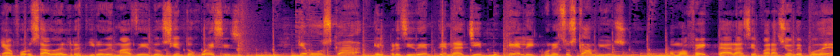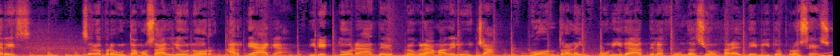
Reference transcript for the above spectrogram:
que ha forzado el retiro de más de 200 jueces. ¿Qué busca el presidente Nayib Bukele con esos cambios? ¿Cómo afecta a la separación de poderes? Se lo preguntamos a Leonor Arteaga, directora del programa de lucha contra la impunidad de la Fundación para el Debido Proceso.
